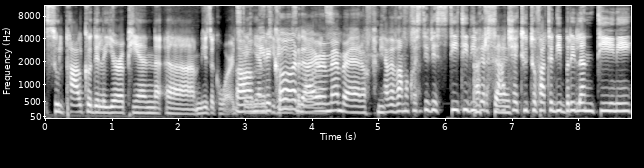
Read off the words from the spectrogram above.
sul palco delle European uh, Music Awards. Oh, mi ricordo, I remember, era Avevamo questi vestiti di Pazzesco. Versace, tutto fatto di brillantini.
